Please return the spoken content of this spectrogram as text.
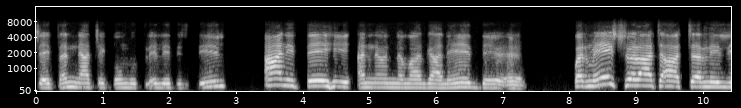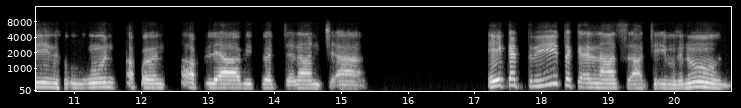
चैतन्याचे कोंब उठलेले दिसतील आणि तेही अन्योन्य मार्गाने देव. परमेश्वराच्या चरणी लीन होऊन आपण आपल्या विद्वचनांच्या एकत्रित करण्यासाठी म्हणून.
